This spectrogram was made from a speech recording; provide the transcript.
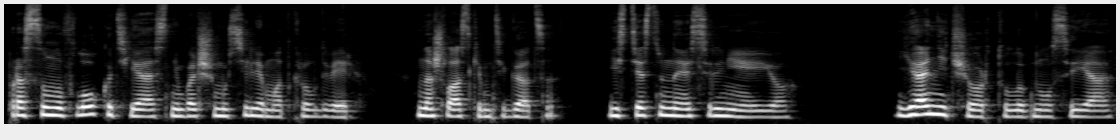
Просунув локоть, я с небольшим усилием открыл дверь. Нашла с кем тягаться. Естественно, я сильнее ее. «Я не черт», — улыбнулся я.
